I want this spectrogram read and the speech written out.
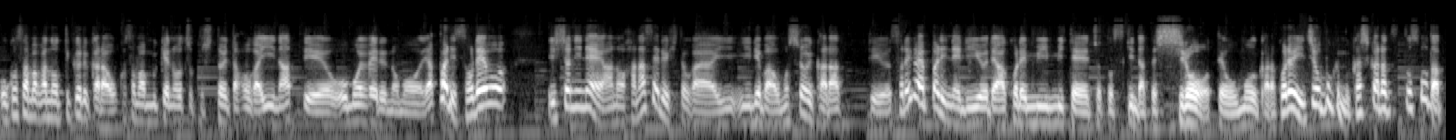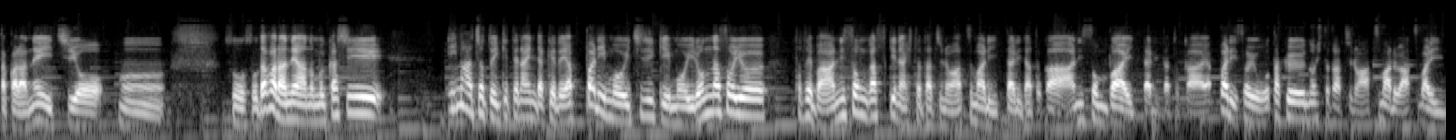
お子様が乗ってくるから、お子様向けのちょっと知っといた方がいいなって思えるのも、やっぱりそれを、一緒にね、あの話せる人がいれば面白いからっていう、それがやっぱりね、理由で、あ、これ見見て、ちょっと好きになって知ろうって思うから、これ一応僕、昔からずっとそうだったからね、一応。うん。そうそう。だからね、あの、昔、今はちょっといけてないんだけど、やっぱりもう一時期、もういろんなそういう、例えばアニソンが好きな人たちの集まり行ったりだとか、アニソンバー行ったりだとか、やっぱりそういうオタクの人たちの集まる集まり、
